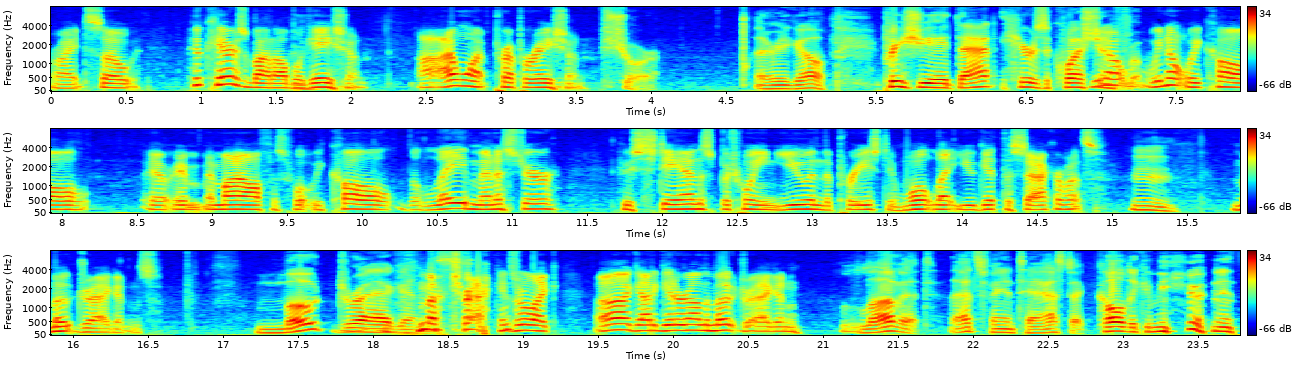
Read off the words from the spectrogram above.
Right? So who cares about obligation? I, I want preparation. Sure. There you go. Appreciate that. Here's a question You know, from. we know what we call uh, in, in my office what we call the lay minister who stands between you and the priest and won't let you get the sacraments. Hmm. Moat dragons. Moat dragons. moat dragons. We're like, oh, I got to get around the moat dragon. Love it. That's fantastic. Call to communion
